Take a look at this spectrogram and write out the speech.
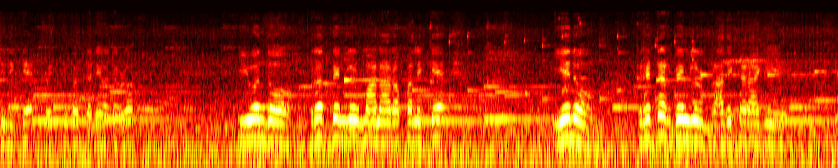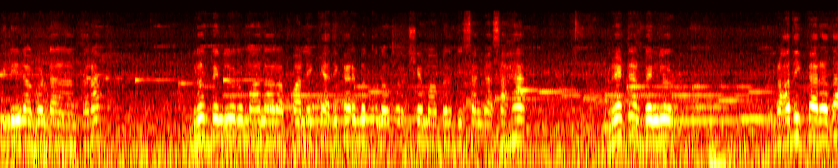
ಕರೆಸಿದ್ದಕ್ಕೆ ವೈಯಕ್ತಿಕ ಧನ್ಯವಾದಗಳು. ಈ ಒಂದು ಬೃಹತ್ ಬೆಂಗಳೂರು ಮಹಾನಗರ ಪಾಲಿಕೆ ಏನು ಗ್ರೇಟರ್ ಬೆಂಗಳೂರು ಪ್ರಾಧಿಕಾರ ಆಗಿ ವಿಲೀನಗೊಂಡ ನಂತರ ಬೃಹತ್ ಬೆಂಗಳೂರು ಮಹಾನಗರ ಪಾಲಿಕೆ ಅಧಿಕಾರಿ ಮತ್ತು ನೌಕರ ಕ್ಷೇಮ ಅಭಿವೃದ್ಧಿ ಸಂಘ ಸಹ ಗ್ರೇಟರ್ ಬೆಂಗಳೂರು ಪ್ರಾಧಿಕಾರದ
